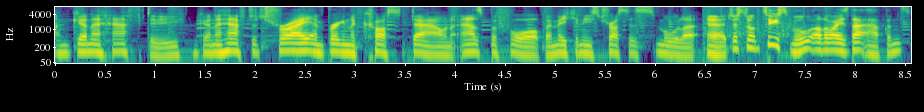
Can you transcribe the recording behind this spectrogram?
I'm gonna have to, I'm gonna have to try and bring the cost down as before by making these trusses smaller. Uh, just not too small, otherwise that happens.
